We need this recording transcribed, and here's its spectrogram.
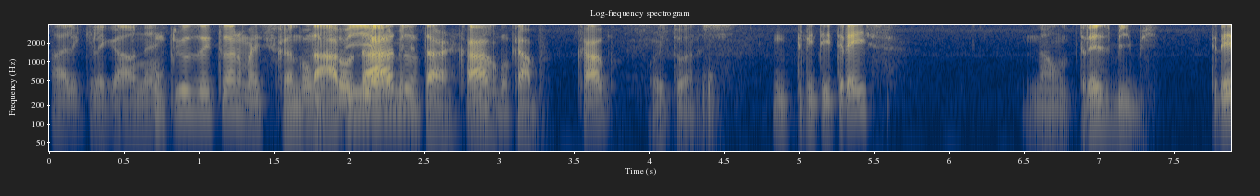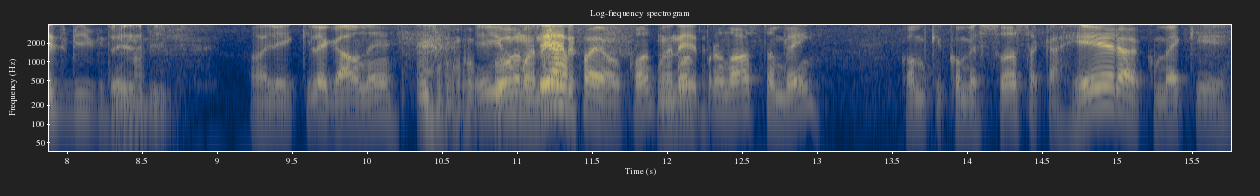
Olha que legal, né? Cumpriu os oito anos, mas Cantava como e era soldado, militar. cabo, Não, cabo. cabo. 8 anos. Em 33? Não, 3 bib. 13 bib. 13 Nossa. bib. Olha aí, que legal, né? E Pô, você, maneiro. Rafael, conta um Maneiro. pouco para nós também. Como que começou essa carreira? Como é que...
